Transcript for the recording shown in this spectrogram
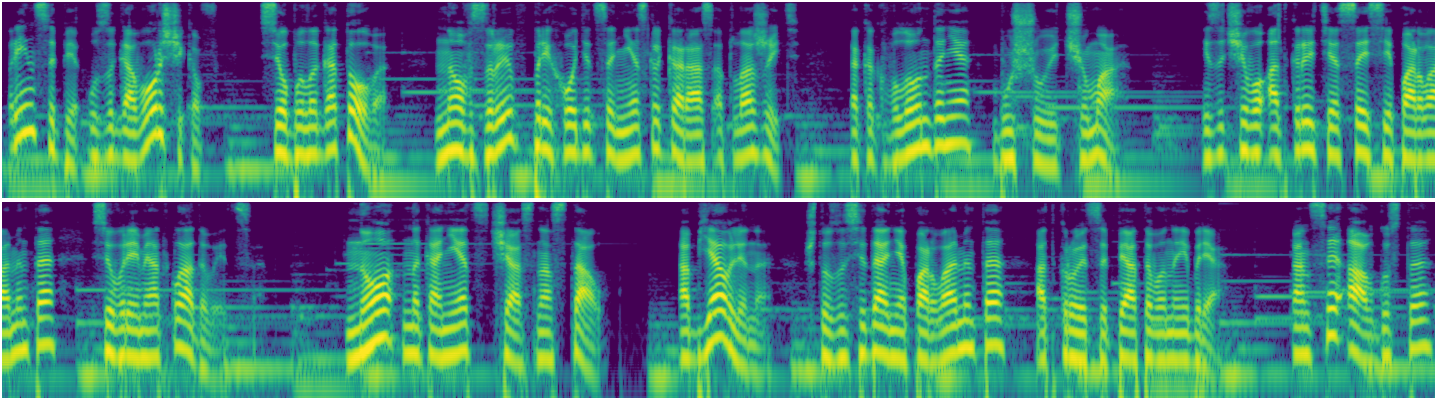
В принципе, у заговорщиков все было готово, но взрыв приходится несколько раз отложить, так как в Лондоне бушует чума. из-за чего открытие сессии парламента все время откладывается. Но, наконец, час настал. Объявлено, что заседание парламента откроется 5 ноября. В конце августа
